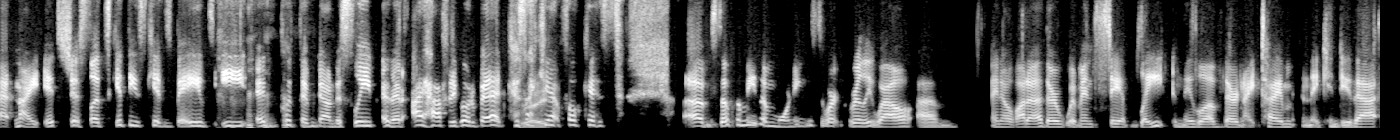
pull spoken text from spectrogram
at night. It's just let's get these kids bathed, eat, and put them down to sleep, and then I have to go to bed because Right. I can't focus. Um, so for me, the mornings work really well. Um, I know a lot of other women stay up late and they love their nighttime and they can do that.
